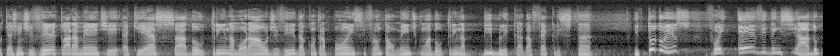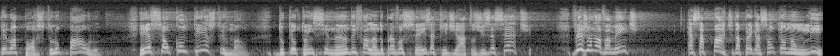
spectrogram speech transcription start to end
O que a gente vê claramente é que essa doutrina moral de vida contrapõe-se frontalmente com a doutrina bíblica da fé cristã. E tudo isso foi evidenciado pelo apóstolo Paulo. Esse é o contexto, irmão, do que eu estou ensinando e falando para vocês aqui de Atos 17. Veja novamente essa parte da pregação que eu não li,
